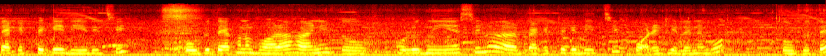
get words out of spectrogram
প্যাকেট থেকেই দিয়ে দিচ্ছি। কৌটোতে এখনও ভরা হয়নি, তো হলুদ নিয়ে এসেছিল আর প্যাকেট থেকে দিচ্ছি, পরে ঢেলে নেব কৌটোতে।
